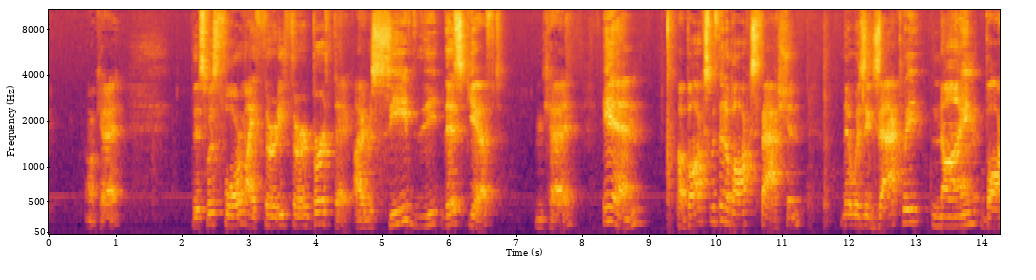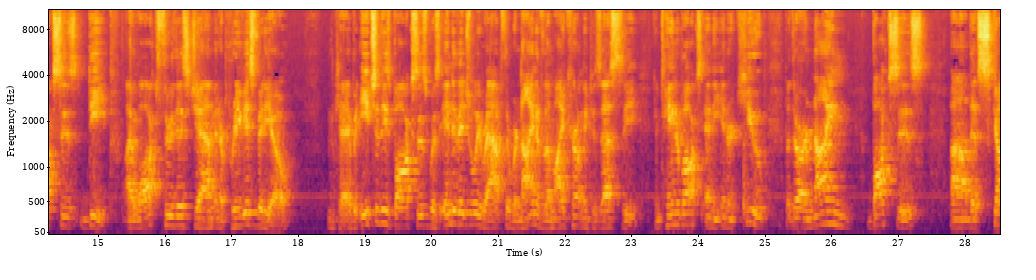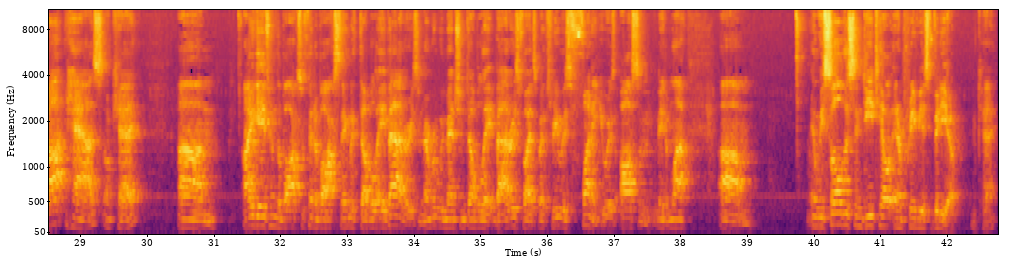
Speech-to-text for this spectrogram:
Okay? This was for my 33rd birthday. I received the, this gift, okay, in a box within a box fashion that was exactly nine boxes deep. I walked through this gem in a previous video, okay, but each of these boxes was individually wrapped. There were nine of them. I currently possess the container box and the inner cube, but there are nine boxes uh, that Scott has, okay? Um, I gave him the box within a box thing with double A batteries. Remember we mentioned double A batteries divided by 3 it was funny. It was awesome. It made him laugh. Um, and we saw this in detail in a previous video, okay?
